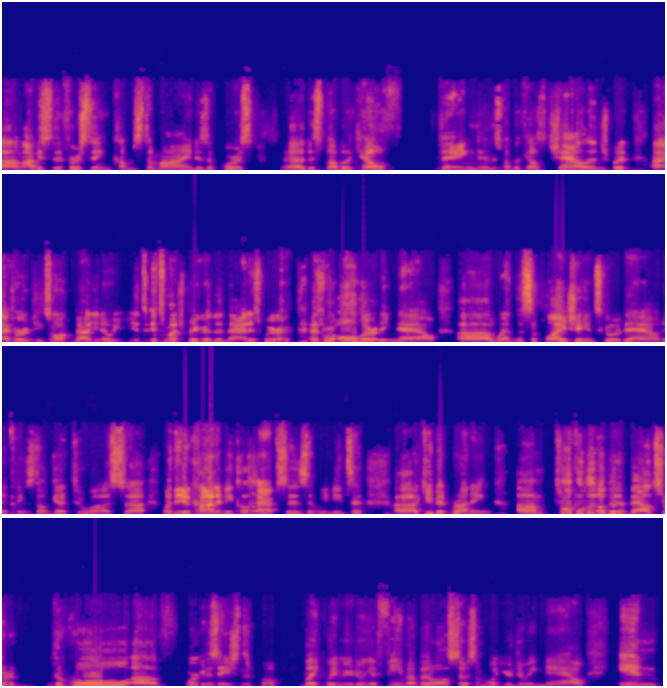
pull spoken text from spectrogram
Um, obviously, the first thing comes to mind is, of course, uh, this public health thing and this public health challenge but i've heard you talk about you know it's, it's much bigger than that as we're as we're all learning now uh, when the supply chains go down and things don't get to us uh, when the economy collapses and we need to uh, keep it running. Um, talk a little bit about sort of the role of organizations well like what you're doing at fema but also some of what you're doing now in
